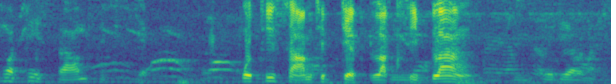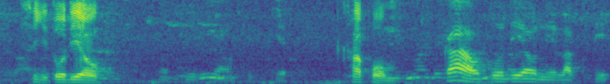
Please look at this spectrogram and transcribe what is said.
งวดที่สามสิบเจ็ดงวดที่สามสิบเจ็ดหลักสิบล่างสี่ตัวเดียวนะสี่ตัวเดียว งวดที่สามสิบเจ็ดครับผมเก้าตัวเดียวนี่หลักสิบ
